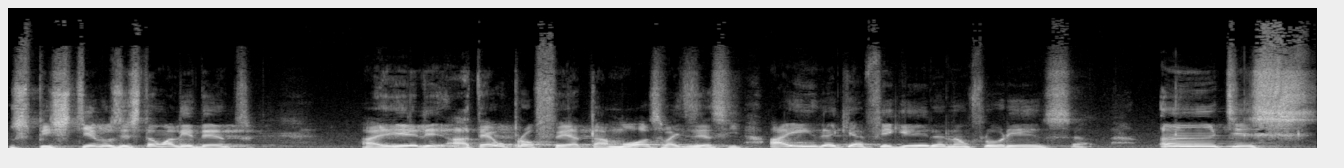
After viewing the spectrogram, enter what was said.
Os pistilos estão ali dentro. Aí ele, até o profeta Amós vai dizer assim: ainda que a figueira não floresça, antes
